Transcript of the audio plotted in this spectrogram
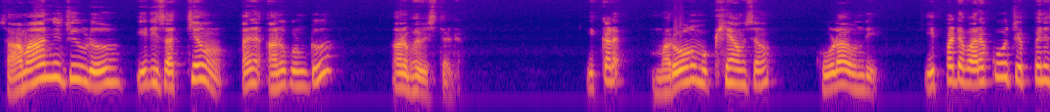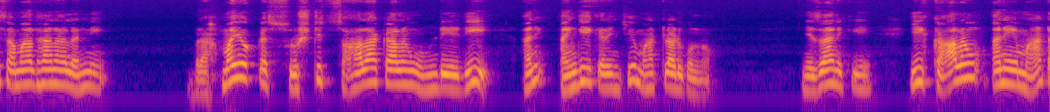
సామాన్య జీవుడు ఇది సత్యం అని అనుకుంటూ అనుభవిస్తాడు. ఇక్కడ మరో ముఖ్యాంశం కూడా ఉంది. ఇప్పటి వరకు చెప్పిన సమాధానాలన్నీ బ్రహ్మ యొక్క సృష్టి చాలా కాలం ఉండేది అని అంగీకరించి మాట్లాడుకున్నాం. నిజానికి ఈ కాలం అనే మాట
